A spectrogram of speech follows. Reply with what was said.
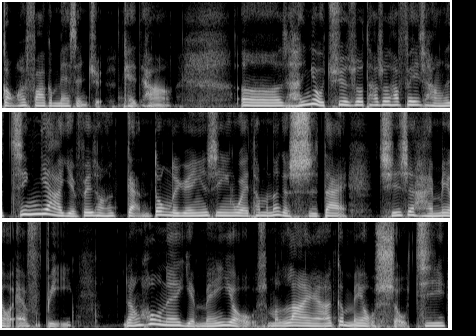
赶快发个 messenger 给他。呃，很有趣的说，他说他非常的惊讶，也非常感动的原因，是因为他们那个时代其实还没有 FB，然后呢也没有什么 Line 啊，更没有手机，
